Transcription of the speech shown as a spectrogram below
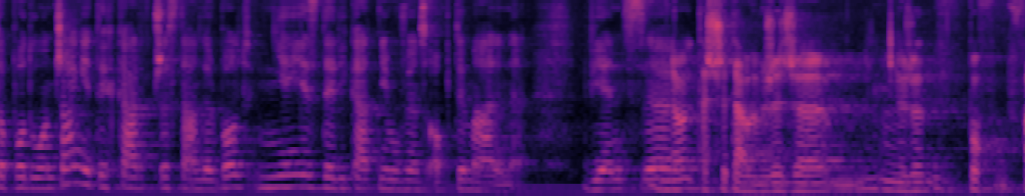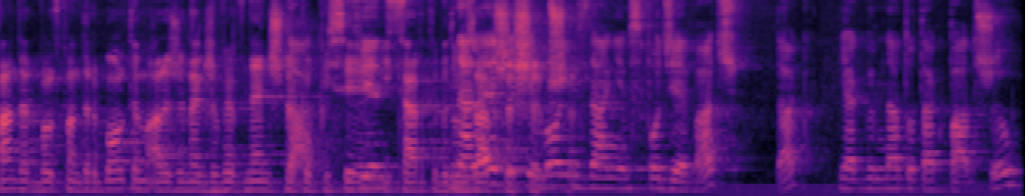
to podłączanie tych kart przez Thunderbolt nie jest delikatnie mówiąc optymalne. Więc, e, no też czytałem, że, że, że Thunderbolt Thunderboltem, ale że jednakże wewnętrzne tak, popisy i karty będą zawsze szybsze. Należy się moim zdaniem spodziewać, tak, jakbym na to tak patrzył,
